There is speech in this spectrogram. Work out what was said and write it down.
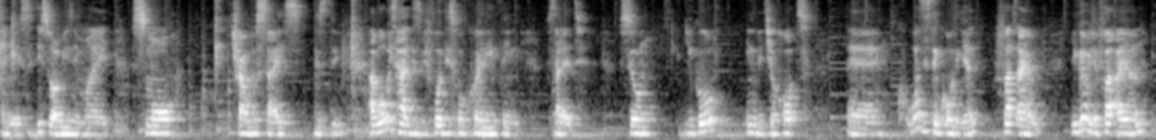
Anyways, this is what I'm using my small travel size this thing. I've always had this before this whole coiling thing started. So you go in with your hot uh, what's this thing called again? flat iron you go in with your flat iron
